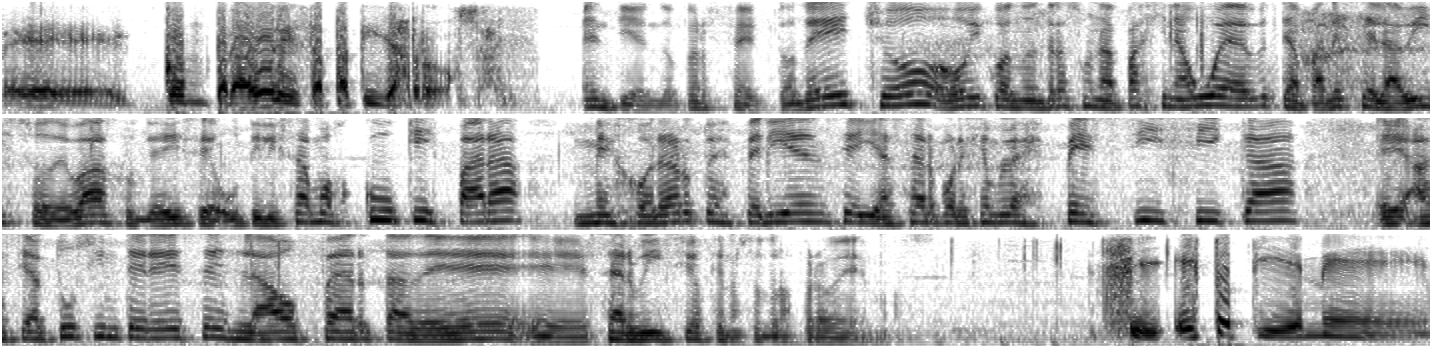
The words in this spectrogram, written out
Eh, compradores de zapatillas rosas. Entiendo, perfecto. De hecho, hoy cuando entras a una página web te aparece el aviso debajo que dice utilizamos cookies para mejorar tu experiencia y hacer, por ejemplo, específica eh, hacia tus intereses la oferta de servicios que nosotros proveemos. Sí, esto tiene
